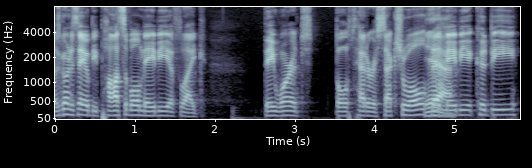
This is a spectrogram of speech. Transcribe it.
I was going to say it would be possible maybe if like they weren't both heterosexual, Yeah. that maybe it could be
